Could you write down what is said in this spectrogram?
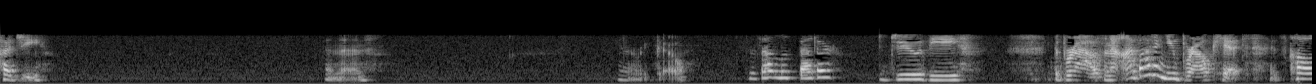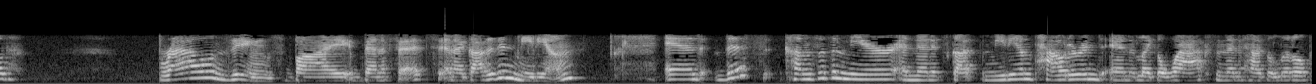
pudgy. And then there we go. Does that look better? Do the the brows. Now I bought a new brow kit. It's called Brow Zings by Benefit and I got it in medium. And this comes with a mirror and then it's got the medium powder and, and like a wax and then it has a little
